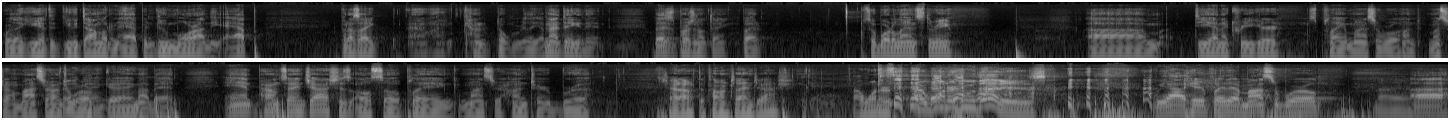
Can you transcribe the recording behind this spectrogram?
where like you have to you could download an app and do more on the app. But I was like, I kind of don't really. I'm not digging it. But that's a personal thing. But so Borderlands three. Um, Deanna Krieger is playing Monster World Hunt, Monster Monster Hunter Gang, World. gang, gang. My bad. And Pound Sign Josh is also playing Monster Hunter, bruh. Shout out to Poundshine Josh. I wonder. I wonder who that is. we out here play that Monster World. Nah, yeah. Uh,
